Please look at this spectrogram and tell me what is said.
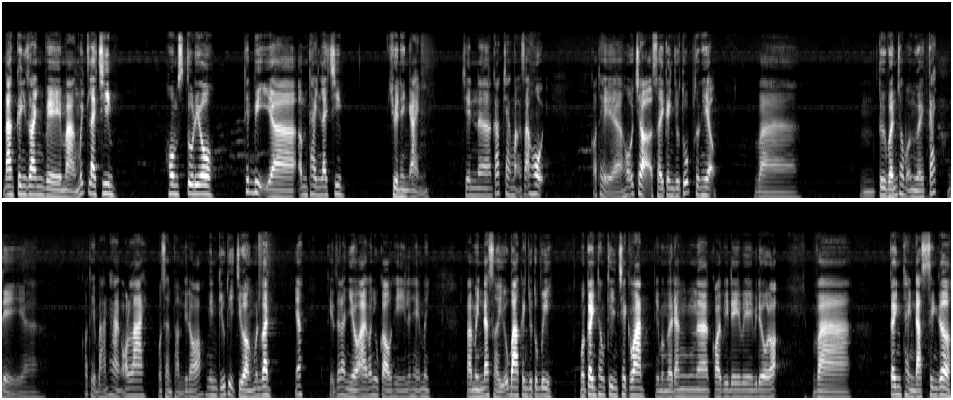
đang kinh doanh về mảng mic livestream home studio, thiết bị à, âm thanh livestream, truyền hình ảnh trên à, các trang mạng xã hội, có thể à, hỗ trợ xây kênh YouTube thương hiệu và um, tư vấn cho mọi người cách để à, có thể bán hàng online, một sản phẩm gì đó, nghiên cứu thị trường vân vân nhé. Thì rất là nhiều ai có nhu cầu thì liên hệ mình. Và mình đang sở hữu ba kênh YouTube, một kênh thông tin check one thì mọi người đang à, coi video video đó và kênh Thành Đạt Singer.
